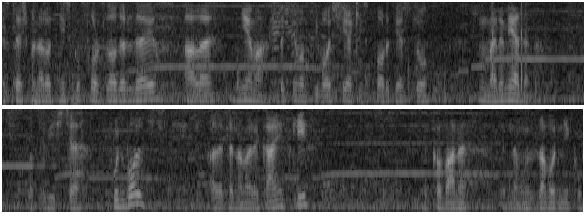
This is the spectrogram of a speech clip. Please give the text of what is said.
Jesteśmy na lotnisku Fort Lauderdale, ale nie ma zbytnio wątpliwości, jaki sport jest tu numerem jeden. Oczywiście futbol, ale ten amerykański, dedykowany jednemu z zawodników.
